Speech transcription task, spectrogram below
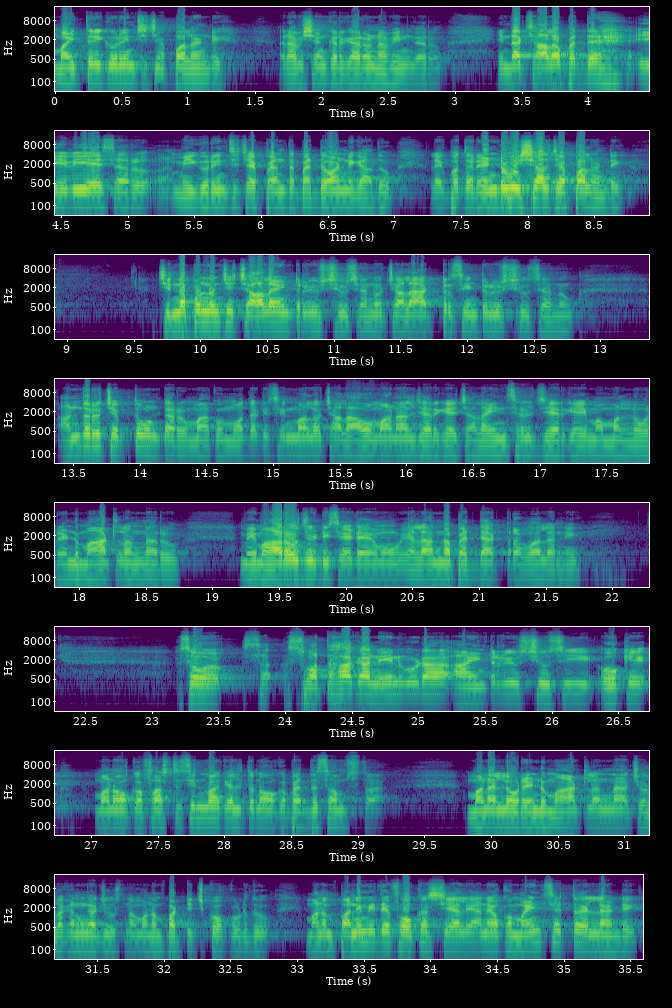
మైత్రి uh, గురించి చెప్పాలండి. రవిశంకర్ గారు నవీన్ గారు. ఇందాక చాలా పెద్ద ఏవి వేశారు మీ గురించి చెప్పేంత పెద్దవాడిని కాదు. లేకపోతే రెండు విషయాలు చెప్పాలండి. చిన్నప్పటి నుంచి చాలా ఇంటర్వ్యూస్ చూశాను చాలా యాక్టర్స్ ఇంటర్వ్యూస్ చూశాను. అందరూ చెప్తూ ఉంటారు మాకు మొదటి సినిమాలో చాలా అవమానాలు జరిగాయి చాలా ఇన్సల్ట్స్ జరిగాయి మమ్మల్ని రెండు మాటలు అన్నారు. మేము ఆ రోజు డిసైడ్ అయ్యాము ఎలా అన్న పెద్ద యాక్టర్ అవ్వాలని. సో స్వతహాగా నేను కూడా ఆ ఇంటర్వ్యూస్ చూసి ఓకే మనం ఒక ఫస్ట్ సినిమాకి వెళ్తున్నాం ఒక పెద్ద సంస్థ మనల్లో రెండు మాటలన్నా చులకనగా చూసినా మనం పట్టించుకోకూడదు. మనం పని మీదే ఫోకస్ చేయాలి అనే ఒక మైండ్ సెట్తో వెళ్ళండి.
